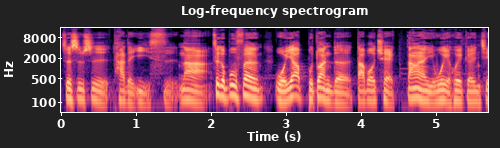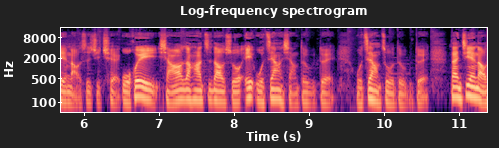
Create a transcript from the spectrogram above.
这是不是他的意思？那这个部分我要不断的 double check。当然，我也会跟建言老师去 check。我会想要让他知道说，诶，我这样想对不对？我这样做对不对？但建言老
